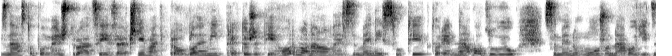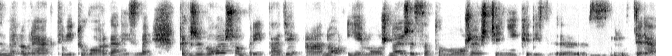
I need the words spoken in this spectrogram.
z nástupom menštruácie začne mať problémy, pretože tie hormonálne zmeny sú tie, ktoré navodzujú zmenu, môžu navodiť zmenu reaktivitu v organizme. Takže vo vašom prípade áno, je možné, že sa to môže ešte niekedy e, teda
